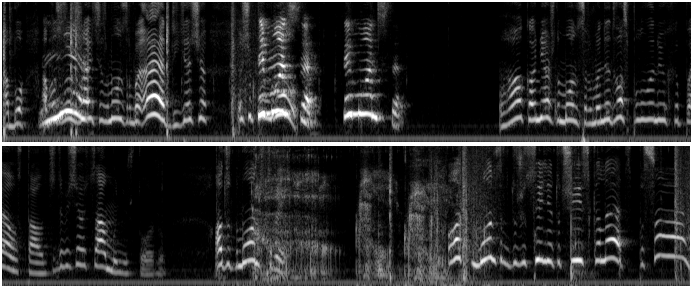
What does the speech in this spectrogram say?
Або, або з монстрами. Е, я ще, я ще Ти монстр! Ти монстр! Ага, конечно, монстр. У мене 2,5 хп осталось. Я тебе ще сам уничтожу. А тут монстри. А тут монстри дуже сильні, тут ще і скелет. Спасай.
